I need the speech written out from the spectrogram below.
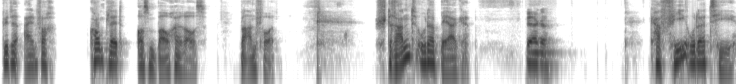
bitte einfach komplett aus dem Bauch heraus beantworten. Strand oder Berge? Berge. Kaffee oder Tee?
